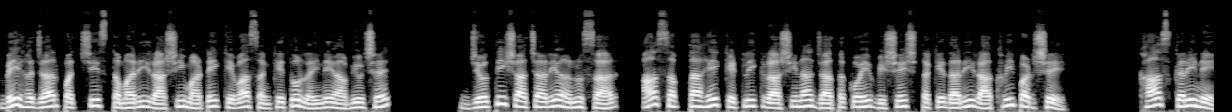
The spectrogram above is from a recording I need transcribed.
બે હજાર પચ્ચીસ તમારી રાશિ માટે કેવા સંકેતો લઈને આવ્યું છે? જ્યોતિષાચાર્ય અનુસાર આ સપ્તાહે કેટલીક રાશિના જાતકોએ વિશેષ તકેદારી રાખવી પડશે. ખાસ કરીને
